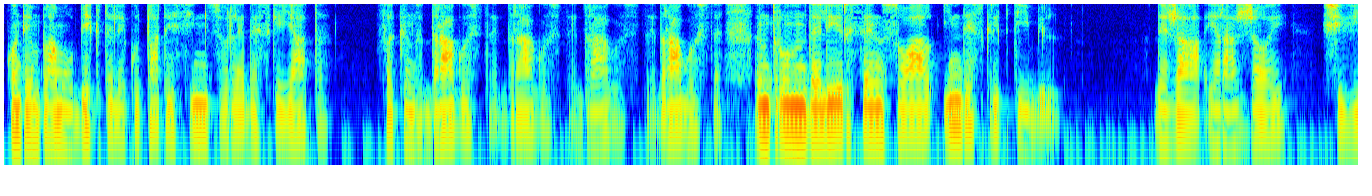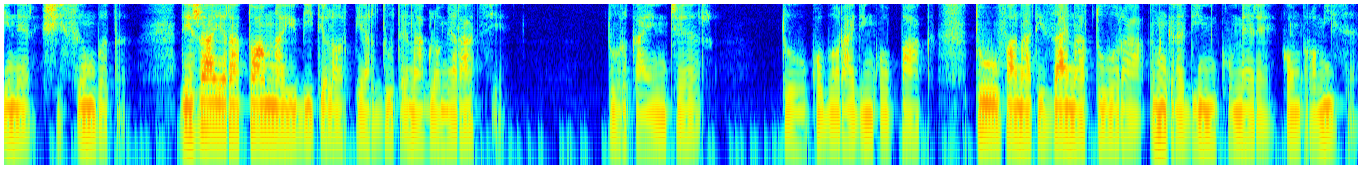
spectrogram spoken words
Contemplam obiectele cu toate simțurile descheiată, făcând dragoste, dragoste, dragoste, dragoste, într-un delir sensual indescriptibil. Deja era joi și vineri și sâmbătă, deja era toamna iubitelor pierdute în aglomerație. Tu urcai în cer, tu coborai din copac, tu fanatizai natura în grădini cu mere compromise.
